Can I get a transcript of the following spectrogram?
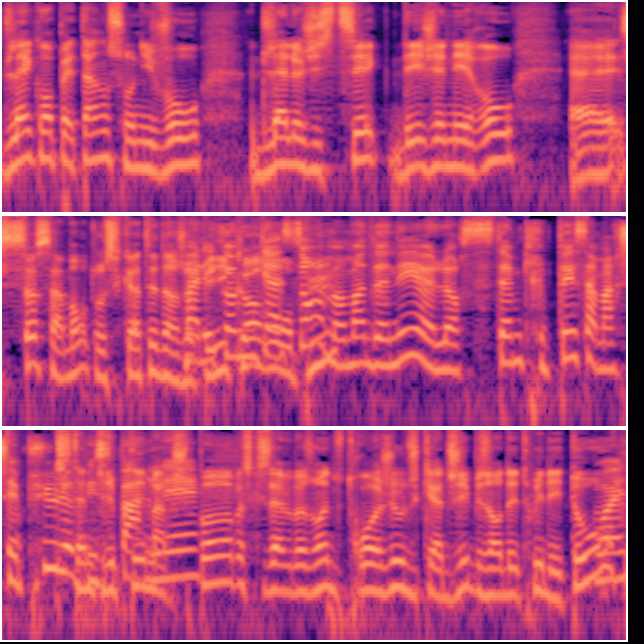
de l'incompétence au niveau de la logistique, des généraux. Euh, ça, ça montre aussi quand tu es dans un ben, pays corrompu. à un moment donné, euh, leur système crypté, ça marchait plus. Le système crypté marche pas parce qu'ils avaient besoin du 3G ou du 4G, puis ils ont détruit les tours. Ouais,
